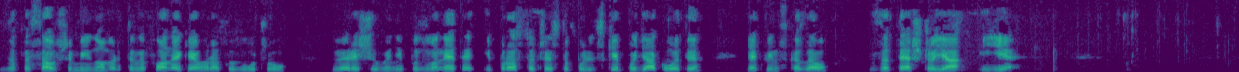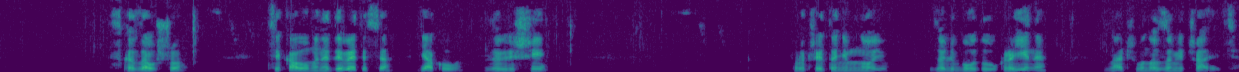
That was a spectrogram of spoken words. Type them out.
записавши мій номер телефону, який я його раз озвучував, вирішив мені подзвонити і просто чисто по-людськи подякувати, як він сказав, за те, що я є. Сказав, що цікаво мене дивитися. Дякую за вірші, прочитані мною, за любов до України, значить воно замічається.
